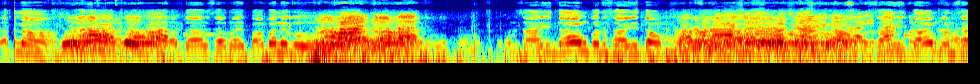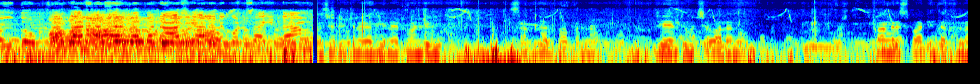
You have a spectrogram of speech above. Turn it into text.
సత్నా సర్దార్ సర్వై పాపనకు కొనసాగిద్దాం కొనసాగిద్దాం. కొనసాగిద్దాం కొనసాగిద్దాం. చరిత్ర కలిగినటువంటి సర్దార్ పాపన్న జయంతి ఉత్సవాలను కాంగ్రెస్ పార్టీ తరఫున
